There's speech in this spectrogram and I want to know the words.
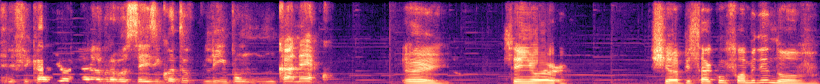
Ele fica ali olhando pra vocês enquanto limpa um, um caneco. Ei, senhor. Champ está com fome de novo.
